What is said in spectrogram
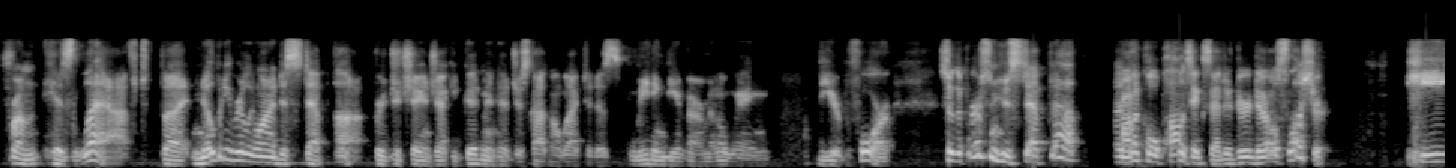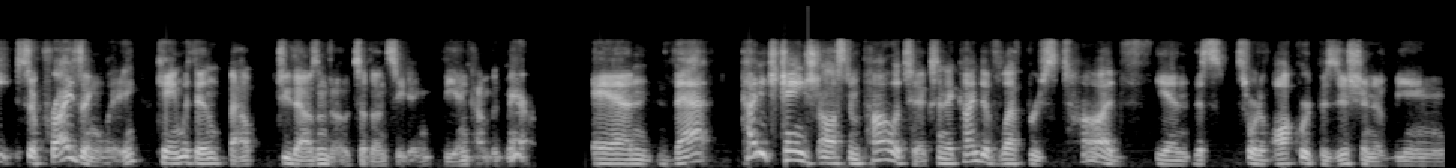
from his left, but nobody really wanted to step up. Brigid Shea and Jackie Goodman had just gotten elected as leading the environmental wing the year before. So the person who stepped up, Chronicle politics editor Daryl Slusher, he surprisingly came within about 2,000 votes of unseating the incumbent mayor. And that kind of changed Austin politics and it kind of left Bruce Todd in this sort of awkward position of being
